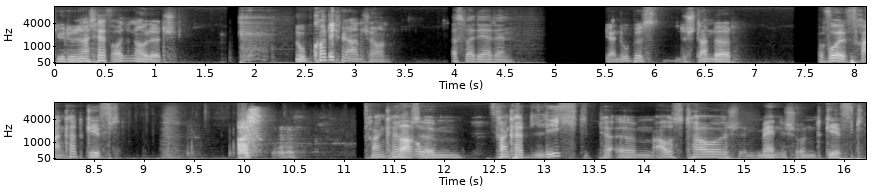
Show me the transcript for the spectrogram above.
you do not have all the knowledge. Noob konnte ich mir anschauen. Was war der denn? Ja, Noob ist Standard. Obwohl, Frank hat Gift. Was? Frank hat, Warum? ähm, Frank hat Licht, per, ähm, Austausch, Mensch und Gift.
